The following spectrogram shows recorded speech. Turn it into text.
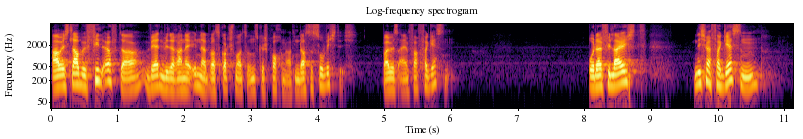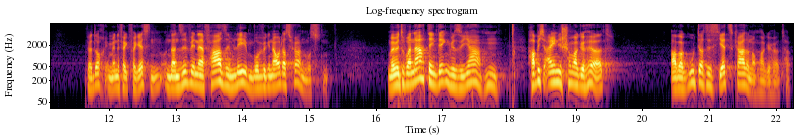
Aber ich glaube, viel öfter werden wir daran erinnert, was Gott schon mal zu uns gesprochen hat. Und das ist so wichtig, weil wir es einfach vergessen. Oder vielleicht nicht mehr vergessen, ja doch, im Endeffekt vergessen. Und dann sind wir in der Phase im Leben, wo wir genau das hören mussten. Und wenn wir darüber nachdenken, denken wir so, ja, hm, habe ich eigentlich schon mal gehört, aber gut, dass ich es jetzt gerade noch mal gehört habe.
